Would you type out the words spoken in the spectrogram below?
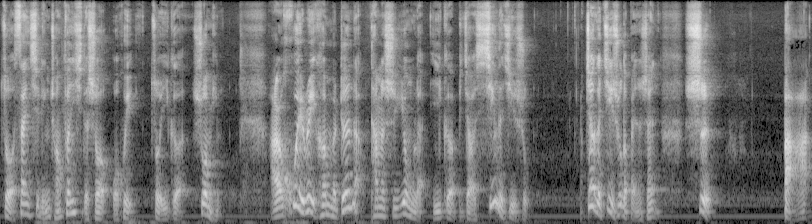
做三期临床分析的时候，我会做一个说明。而辉瑞和 Moderna 他们是用了一个比较新的技术，这个技术的本身是把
